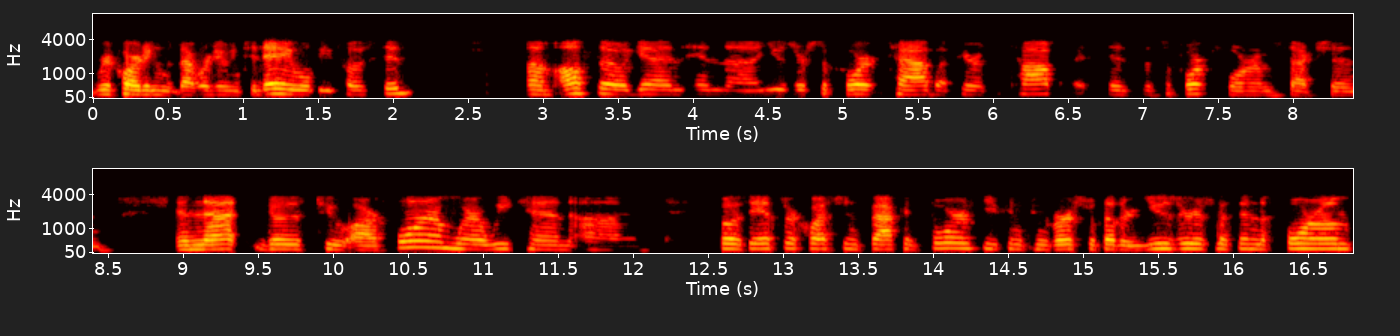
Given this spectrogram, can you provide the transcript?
recording that we're doing today will be posted. Um, also, again, in the user support tab up here at the top is the support forum section. And that goes to our forum where we can um, both answer questions back and forth. You can converse with other users within the forum.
